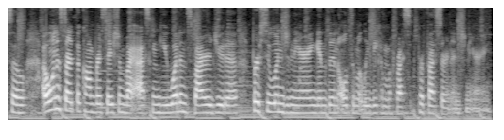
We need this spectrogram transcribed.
So I want to start the conversation by asking you what inspired you to pursue engineering and then ultimately become a professor in engineering?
